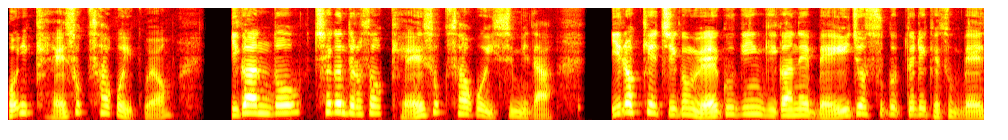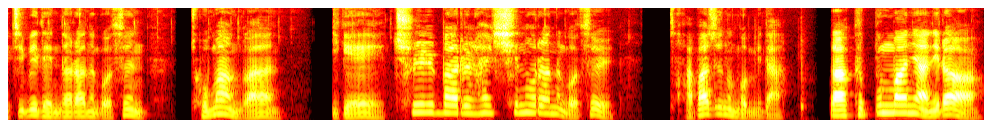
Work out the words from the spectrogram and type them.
거의 계속 사고 있고요. 기관도 최근 들어서 계속 사고 있습니다. 이렇게 지금 외국인 기관의 메이저 수급들이 계속 매집이 된다라는 것은 조만간 이게 출발을 할 신호라는 것을 잡아주는 겁니다. 자, 그뿐만이 아니라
